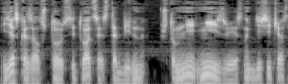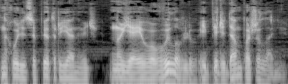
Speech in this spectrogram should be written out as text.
Я сказал, что ситуация стабильна, что мне неизвестно, где сейчас находится Петр Янович, но я его выловлю и передам по желанию.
